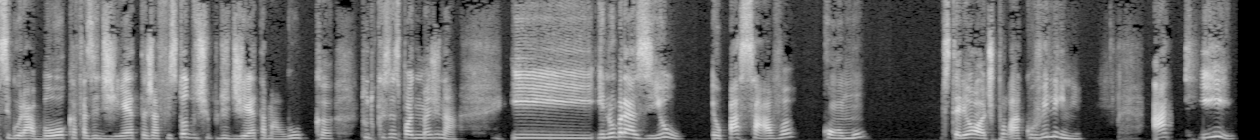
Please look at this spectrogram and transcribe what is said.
segurar a boca, fazer dieta, já fiz todo tipo de dieta maluca, tudo que vocês podem imaginar. E, e no Brasil, eu passava como estereótipo lá, curvilínea. Aqui,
